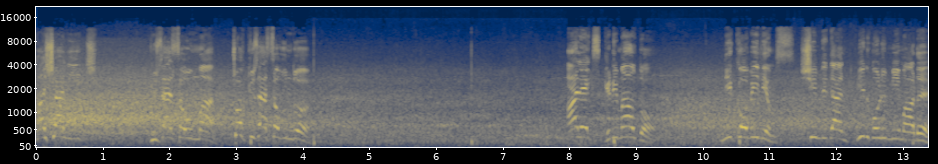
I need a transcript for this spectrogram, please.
Paşalic. Güzel savunma. Çok güzel savundu. Alex Grimaldo. Nico Williams. Şimdiden bir golün mimarı.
